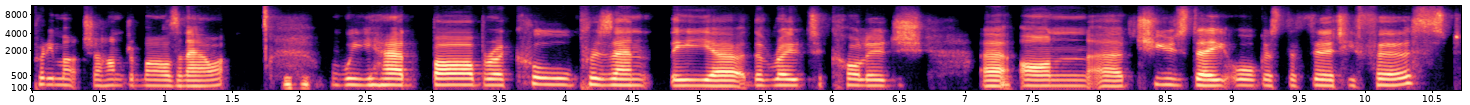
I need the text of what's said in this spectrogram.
pretty much 100 miles an hour. Mhm. We had Barbara Cool present the uh, the Road to College uh, on uh, Tuesday, August the 31st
